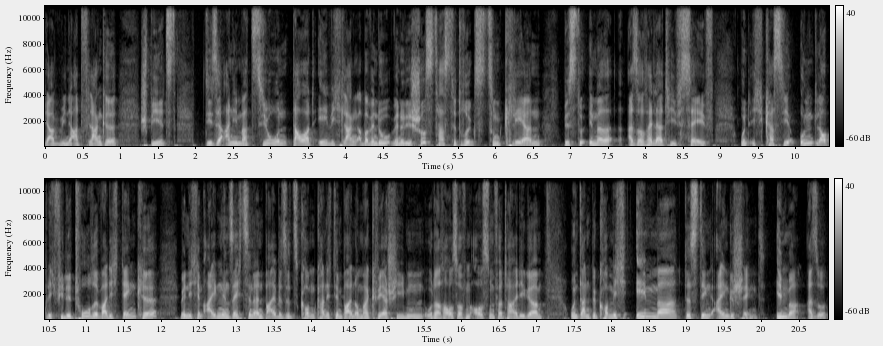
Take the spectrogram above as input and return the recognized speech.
ja wie eine Art Flanke spielst, diese Animation dauert ewig lang, aber wenn du, wenn du die Schusstaste drückst zum Klären, bist du immer, also relativ safe. Und ich kassiere unglaublich viele Tore, weil ich denke, wenn ich im eigenen 16er in Ballbesitz komme, kann ich den Ball nochmal querschieben oder raus auf den Außenverteidiger und dann bekomme ich immer das Ding eingeschenkt. Immer. Also,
